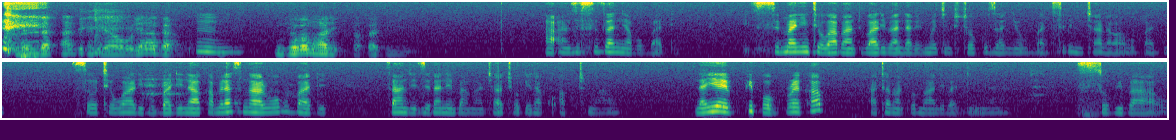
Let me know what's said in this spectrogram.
nedda anti kati awo olyagamba Mm. nti oba mwali kabadi? Aa, nze sizannya bubadi. Simanyi nti oba abantu baali bandabemu ekintu kyokuzannya obubadi siri mukyala wa bubadi. So tewaali bubadi. Nakamera singa aliwo obubadi sandizira nemba nga nkyakyogerako up to now. Naye people break up ate abantu bamala ne baddiŋŋana. So bibaawo.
